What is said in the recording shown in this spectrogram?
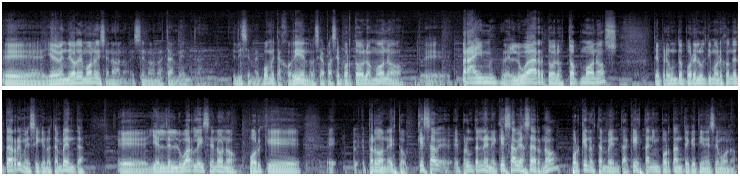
Eh, y el vendedor de mono dice, no, no, ese no, no está en venta. Él dice, "Me- vos me estás jodiendo, o sea, pasé por todos los monos eh, prime del lugar, todos los top monos, te pregunto por el último orejón del tarro y me decís que no está en venta. Eh, y el del lugar le dice, no, no, porque... eh, perdón, esto, ¿qué sabe? eh, pregunta el nene, ¿qué sabe hacer, no? ¿Por qué no está en venta? ¿Qué es tan importante que tiene ese mono?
